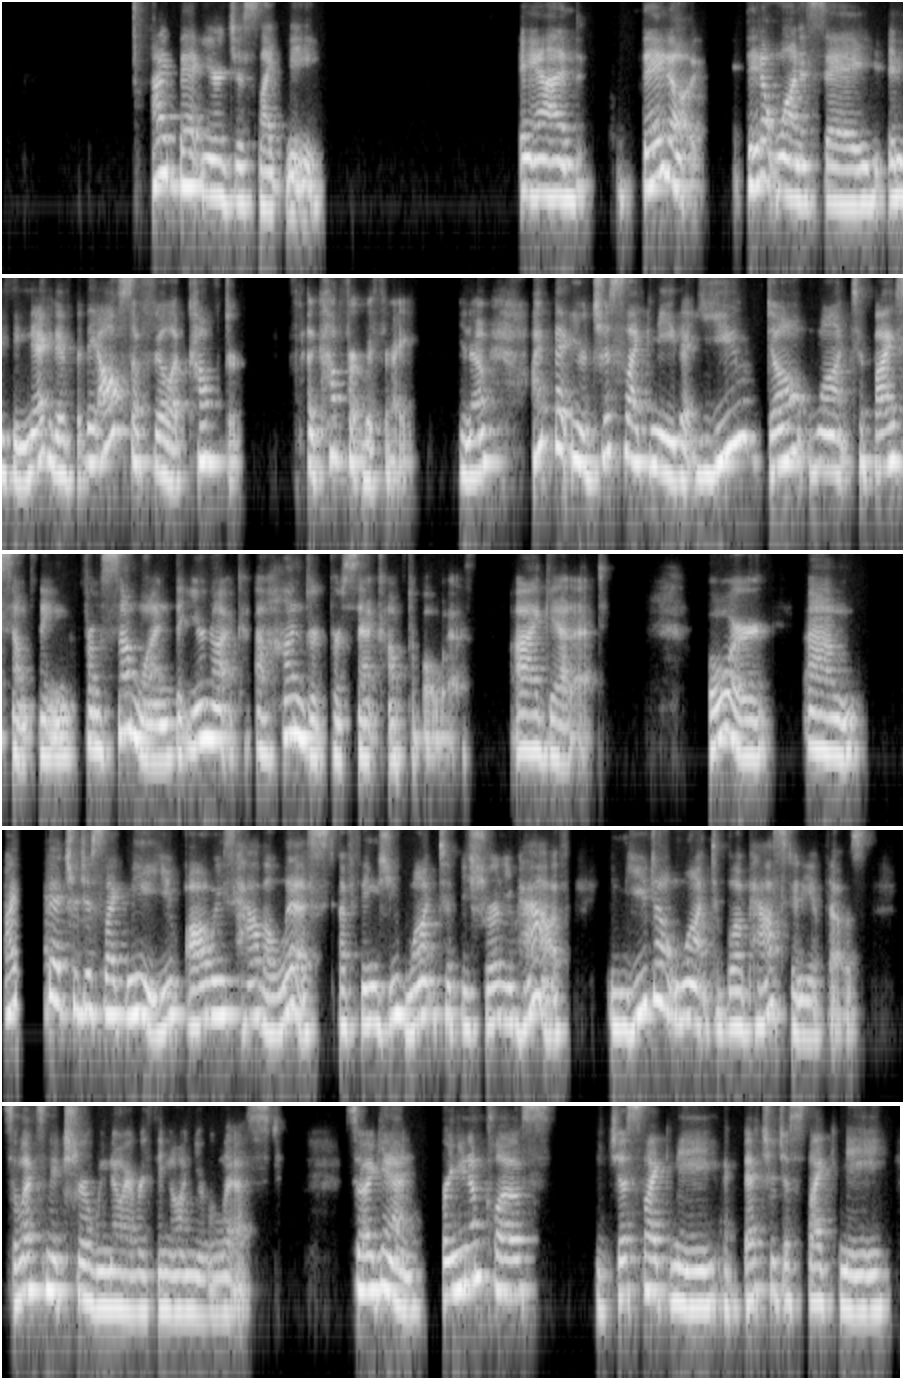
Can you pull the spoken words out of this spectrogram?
i bet you're just like me. And they don't they don't want to say anything negative but they also feel a comfort a comfort with right? You know, I bet you're just like me that you don't want to buy something from someone that you're not 100% comfortable with. I get it. Or, um, I bet you're just like me. You always have a list of things you want to be sure you have. And you don't want to blow past any of those. So let's make sure we know everything on your list. So, again, bringing them close, you're just like me. I bet you're just like me.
